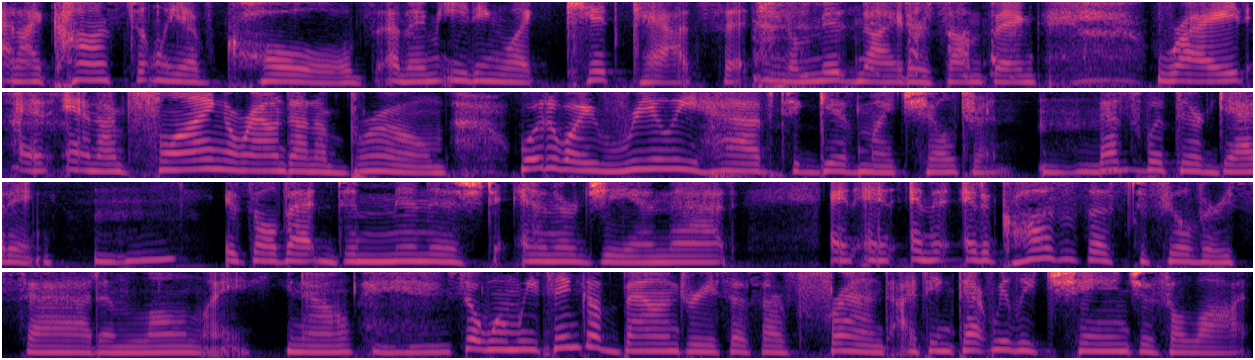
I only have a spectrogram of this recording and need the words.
and I constantly have colds and I'm eating like Kit Kats at you know midnight or something, right? And, and I'm flying around on a broom. What do I really have to give my children? Mm-hmm. That's what they're getting. Mm-hmm. Is all that diminished energy and that, and, and, and, and it causes us to feel very sad and lonely, you know? Mm-hmm. So when we think of boundaries as our friend, I think that really changes a lot.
